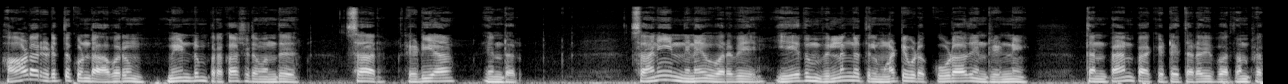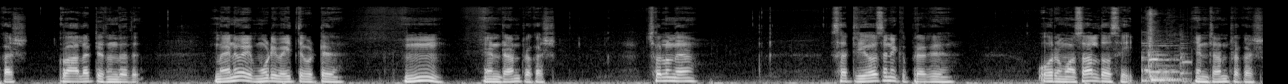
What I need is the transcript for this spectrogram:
ஆர்டர் எடுத்துக்கொண்ட அவரும் மீண்டும் பிரகாஷிடம் வந்து சார் ரெடியா? என்றார். சனியின் நினைவு வரவே ஏதும் வில்லங்கத்தில் மாட்டிவிடக் கூடாது என்று எண்ணி தன் பேன் பாக்கெட்டை தடவி பார்த்தான் பிரகாஷ். வாலெட் இருந்தது. மெனுவை மூடி வைத்துவிட்டு ம் என்றான் பிரகாஷ். சொல்லுங்கள் சற்று யோசனைக்கு பிறகு ஒரு மசால் தோசை என்றான் பிரகாஷ்.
